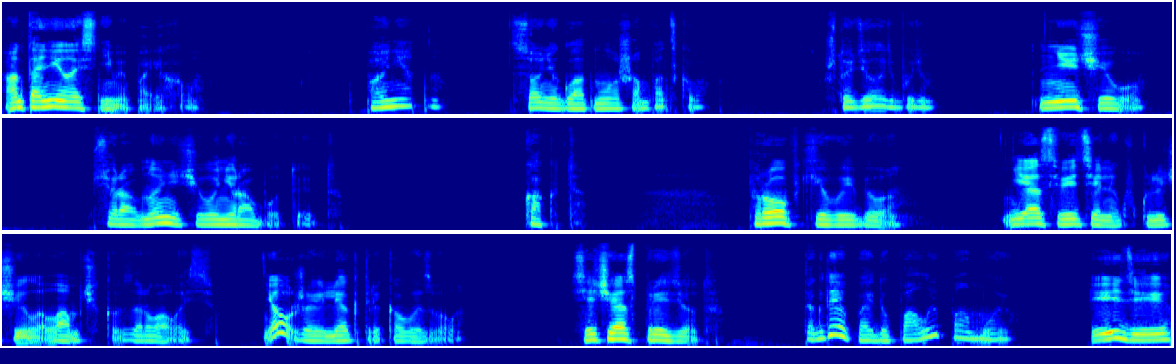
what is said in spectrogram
Антонина с ними поехала». «Понятно». Соня глотнула шампанского. Что делать будем? Ничего. Все равно ничего не работает. Как это? Пробки выбило. Я светильник включила, лампочка взорвалась. Я уже электрика вызвала. Сейчас придет. Тогда я пойду полы помою. Иди.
